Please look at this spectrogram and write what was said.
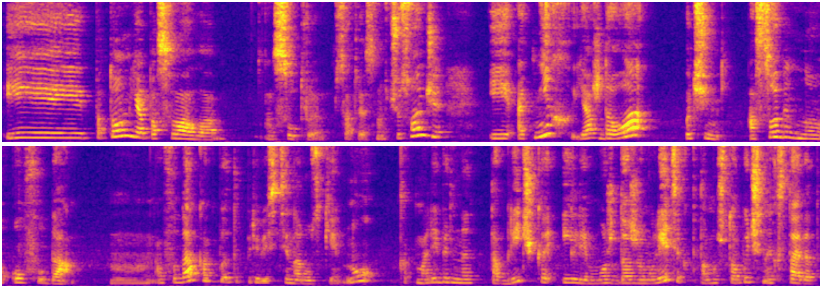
И потом я послала сутры, соответственно, в Чусонджи, и от них я ждала очень особенную офуда. Офуда, как бы это перевести на русский? Ну, как молебельная табличка или, может, даже амулетик, потому что обычно их ставят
